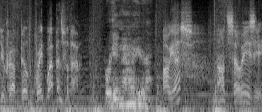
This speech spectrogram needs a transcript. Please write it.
You could have built great weapons for them. We're getting out of here. Oh, yes? Not so easy.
